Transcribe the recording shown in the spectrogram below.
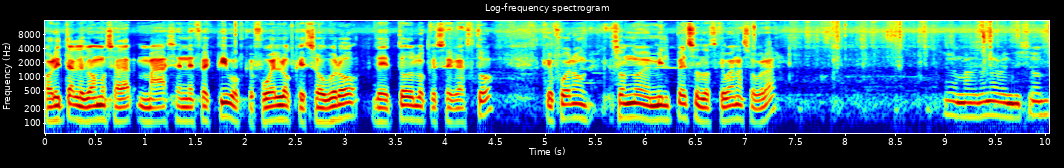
Ahorita les vamos a dar más en efectivo, que fue lo que sobró de todo lo que se gastó, que fueron, son 9 mil pesos los que van a sobrar. Mira, madre, una bendición.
